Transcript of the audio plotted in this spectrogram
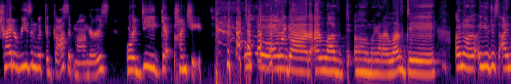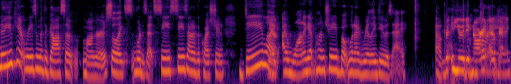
Try to reason with the gossip mongers. Or D. Get punchy. oh, oh my god, I love. D- Oh my god, I love D. Oh no, you just. I know you can't reason with the gossip mongers. So like, what is that? C. C's out of the question. D. Like, Yeah. I want to get punchy, but what I'd really do is A. Okay. You would ignore it? Okay.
